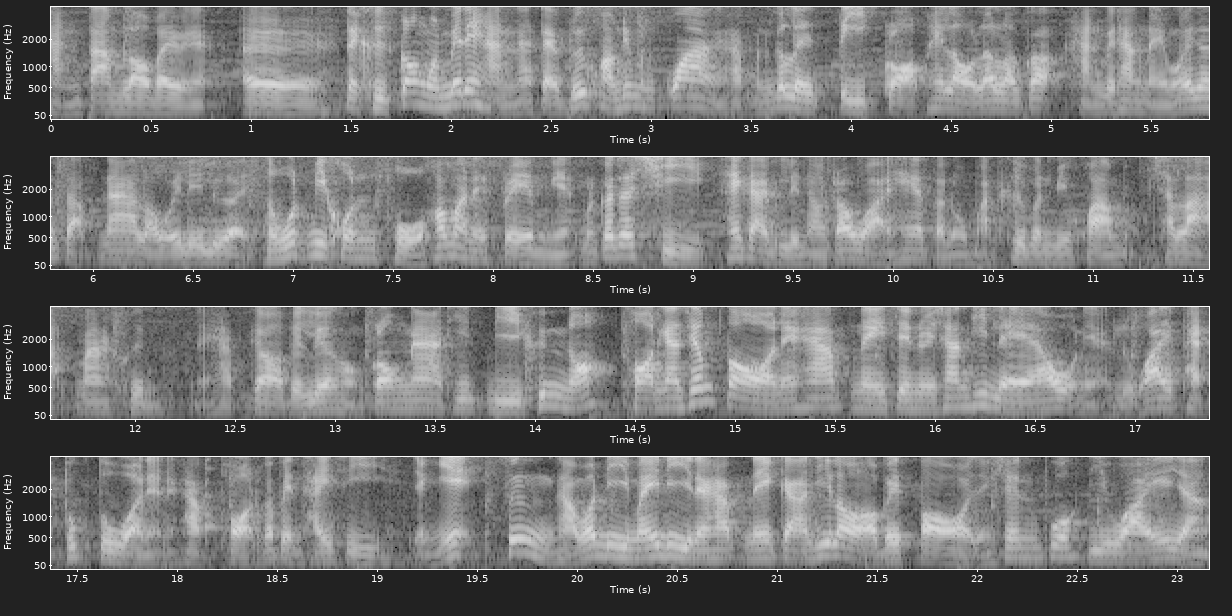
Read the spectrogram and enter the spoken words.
หันตามเราไปแบบเนี้ยเออ แต่คือกล้องมันไม่ได้หันนะ แต่ด้วยความที่มันกว้างครับ มันก็เลยตีกรอบให้เราแล้วเราก็หันไปทางไหนมันก็จะจับหน้าเราไว้เรื่อยๆ สมมติมีคนโผล่เข้ามาในเฟรมเงี้ย มันก็จะฉีกให้กลายเป็นเลนส์ Ultra Wide ให้อัตโนมัติ คือมันมีความฉลาดมากขึ้นนะครับ ก็เป็นเรื่องของกล้องหน้าที่ดีขึ้นเนาะ พอร์ตการเชื่อมต่อนะครับในเจเนอเรชันที่แล้วเนี่ยหรือว่า iPad ทุกตัวเนี่ยนะครับพอร์ตก็เป็น Type C อย่างนี้ ซึ่งถามว่าดีไหมดีนะครับในกการที่เราเอาไปต่อ อย่างเช่นพวก device อย่าง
